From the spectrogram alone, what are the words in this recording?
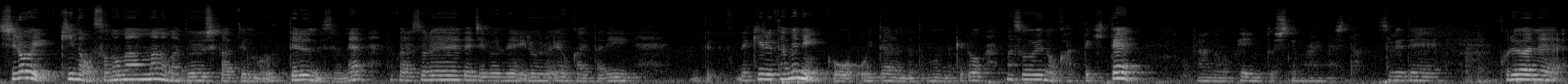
白い木のそのまんまのマトリョーシカっていうのも売ってるんですよね。だからそれで自分でいろいろ絵を描いたりできるためにこう置いてあるんだと思うんだけど、まあ、そういうのを買ってきてあのペイントしてもらいました。それでこれはね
